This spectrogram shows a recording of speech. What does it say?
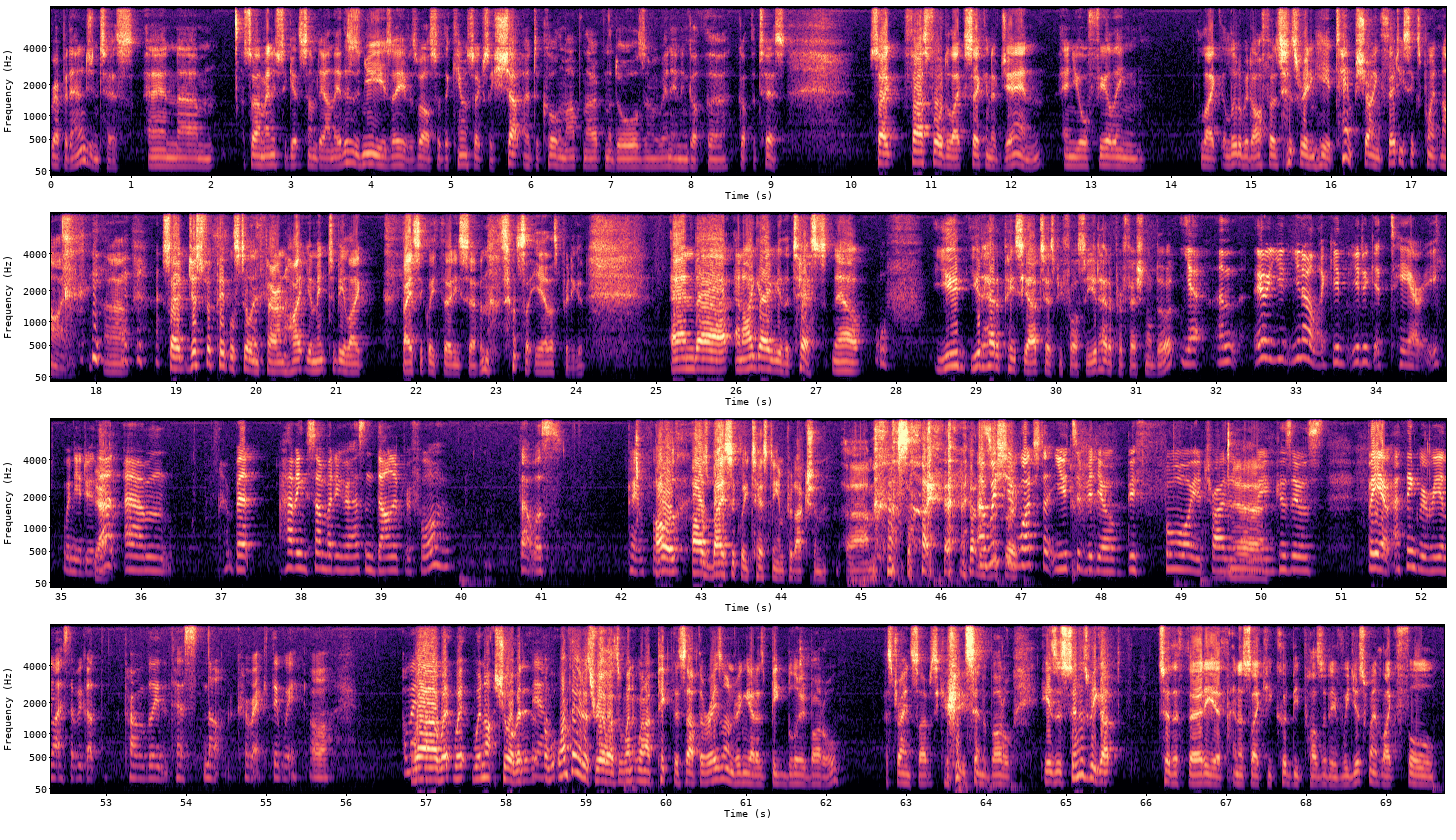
rapid antigen tests. And um, so I managed to get some down there. This is New Year's Eve as well. So the chemists were actually shut. I had to call them up and they opened the doors and we went in and got the, got the tests. So fast forward to like 2nd of Jan and you're feeling like a little bit off. I was just reading here, temp showing 36.9. Uh, so just for people still in Fahrenheit, you're meant to be like basically 37. so it's like, yeah, that's pretty good. And uh, and I gave you the test. Now, Oof. you'd you'd had a PCR test before, so you'd had a professional do it. Yeah, and uh, you, you know, like you, you do get teary when you do Yeah. that. Um, but having somebody who hasn't done it before, that was painful. I was, I was basically testing in production. Um, like, I wish you watched that YouTube video before you tried it Yeah. because it was. But yeah, I think we realized that we got probably the test not correct, did we? Or, Well, we're, we're, we're not sure, but Yeah. one thing I just realised when, when I picked this up, the reason I'm drinking out of this big blue bottle, Australian Cybersecurity Centre bottle, is as soon as we got to the 30th and it's like you could be positive, we just went like full,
